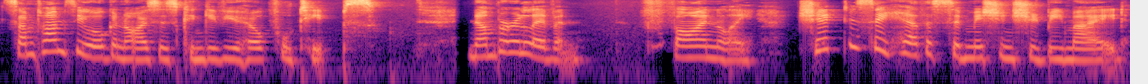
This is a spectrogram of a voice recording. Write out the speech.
Sometimes the organisers can give you helpful tips. Number 11. Finally, check to see how the submission should be made.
